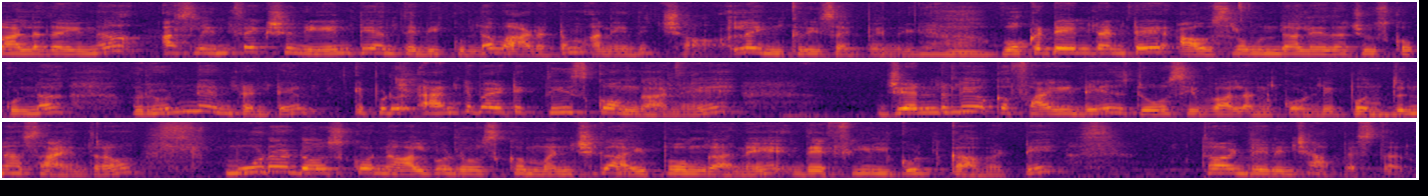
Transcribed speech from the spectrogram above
వాళ్ళదైనా అసలు ఇన్ఫెక్షన్ ఏంటి అని తెలియకుండా వాడటం అనేది చాలా ఇంక్రీజ్ అయిపోయింది. ఒకటేంటంటే అవసరం ఉందా లేదా చూసుకోకుండా రెండు ఏంటంటే ఇప్పుడు యాంటీబయాటిక్ తీసుకోగానే జనరలీ ఒక ఫైవ్ డేస్ డోస్ ఇవ్వాలనుకోండి పొద్దున్న సాయంత్రం మూడో డోస్కో నాలుగో డోస్కో మంచిగా అయిపోగానే దే ఫీల్ గుడ్ కాబట్టి థర్డ్ డే నుంచి ఆపేస్తారు.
